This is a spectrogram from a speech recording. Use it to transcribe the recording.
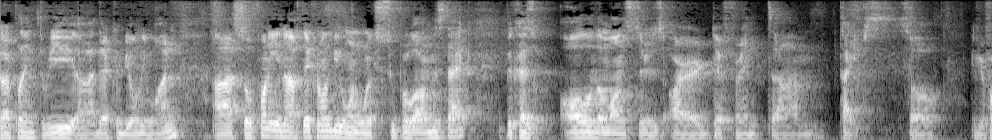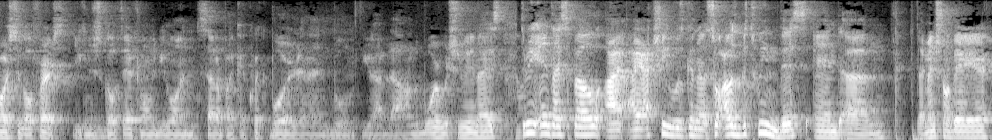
are playing three, uh, there can be only one. Uh, so funny enough, there can only be one works super well in this deck because all of the monsters are different um, types. So if you're forced to go first, you can just go if there can only be one, set up like a quick board, and then boom, you have that on the board, which is really nice. Three anti-spell, I, I actually was gonna, so I was between this and um, Dimensional Barrier.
